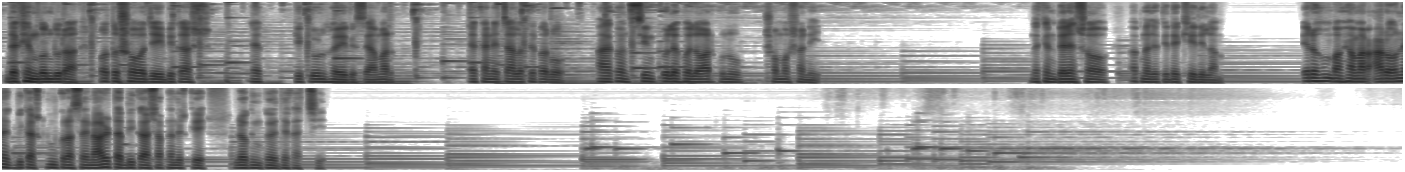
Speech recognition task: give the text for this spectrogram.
দেখেন বন্ধুরা অত সহজেই বিকাশ অ্যাপটি ক্লোন হয়ে গেছে। আমার এখানে চালাতে পারব। আর এখন সিম খুলে হলেও আর কোনো সমস্যা নেই। দেখেন ব্যালেন্স সহ আপনাদেরকে দেখিয়ে দিলাম। এরকমভাবে আমার আরও অনেক বিকাশ পূরণ করা আছে আরেকটা বিকাশ আপনাদেরকে লগ করে দেখাচ্ছি।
